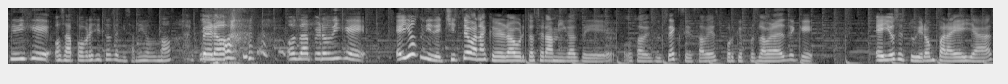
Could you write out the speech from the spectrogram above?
Que dije, o sea, pobrecitos de mis amigos, ¿no? Pero, o sea, pero dije, ellos ni de chiste van a querer ahorita ser amigas de, o sea, de sus exes, ¿sabes? Porque pues la verdad es de que ellos estuvieron para ellas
